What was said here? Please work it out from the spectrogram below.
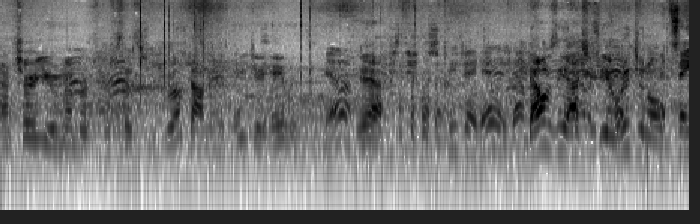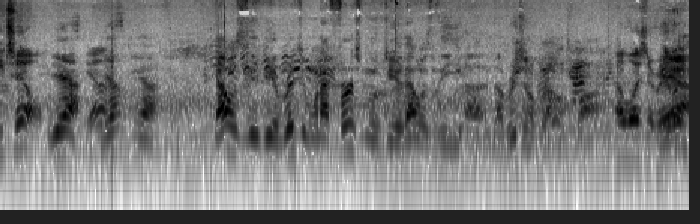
I'm sure you remember, since you grew up down there, PJ Haley. Yeah. Yeah. PJ Haley. That, that was the actually the original. At Sage Hill. Yeah, Yeah. yeah, yeah. That was the, the original. When I first moved here, that was the uh, the original Browns bar. Oh, was it really? Yeah.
